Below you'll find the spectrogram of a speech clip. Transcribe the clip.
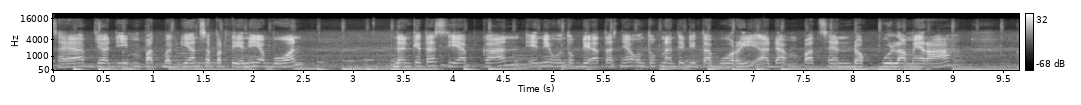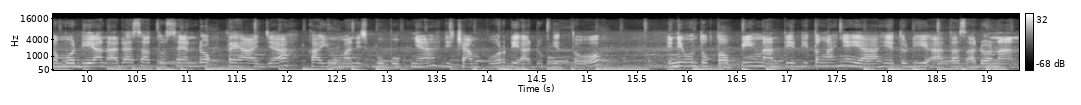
Saya jadi empat bagian seperti ini ya bun dan kita siapkan ini untuk di atasnya untuk nanti ditaburi. Ada 4 sendok gula merah kemudian ada satu sendok teh aja kayu manis bubuknya dicampur diaduk gitu. Ini untuk topping nanti di tengahnya ya yaitu di atas adonan.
